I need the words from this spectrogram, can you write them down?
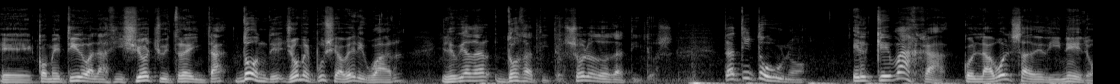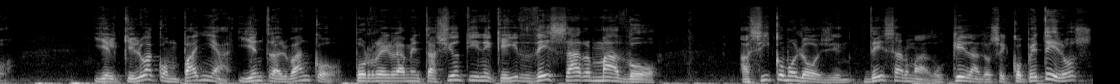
eh, cometido a las 18 y 30, donde yo me puse a averiguar y les voy a dar dos datitos, solo dos datitos. Datito uno, el que baja con la bolsa de dinero y el que lo acompaña y entra al banco, por reglamentación tiene que ir desarmado. Así como lo oyen, desarmado. Quedan los escopeteros,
